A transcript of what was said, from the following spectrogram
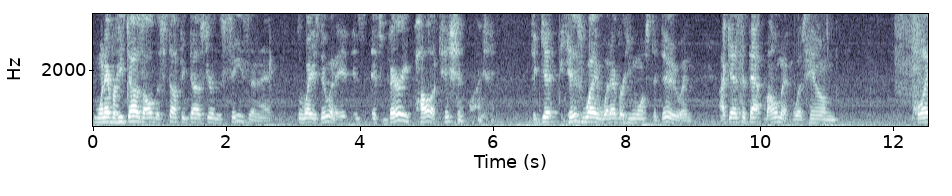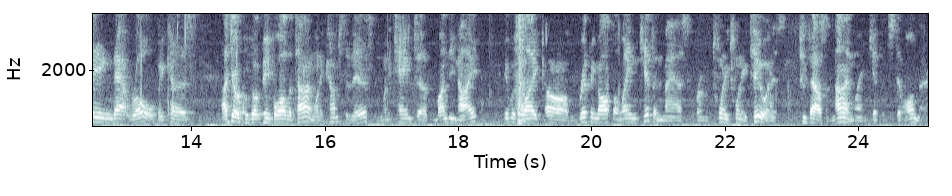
Whenever he does all the stuff he does during the season and the way he's doing it, it's, it's very politician-like to get his way, whatever he wants to do. And I guess at that moment was him playing that role because I joke with people all the time when it comes to this. And when it came to Monday night, it was like um, ripping off a Lane Kiffin mask from 2022, and it's 2009 Lane Kiffin's still on there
